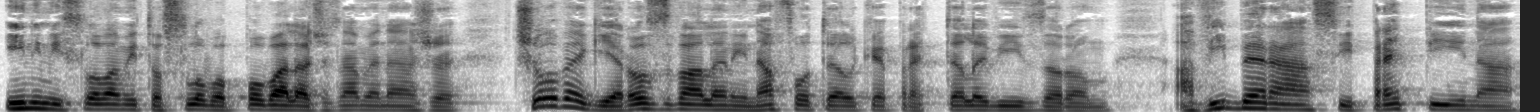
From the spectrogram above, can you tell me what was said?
Inými slovami to slovo povalač znamená, že človek je rozválený na fotelke pred televízorom a vyberá si, prepína,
